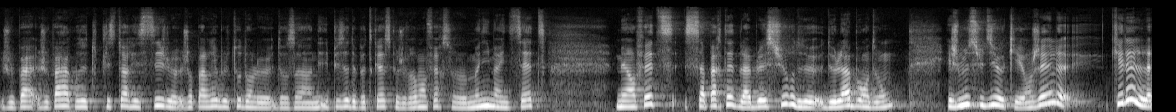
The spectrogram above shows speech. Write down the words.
je ne vais, pas, vais pas raconter toute l'histoire ici, j'en parlerai plutôt dans, le, dans un épisode de podcast que je vais vraiment faire sur le money mindset. Mais en fait, ça partait de la blessure de, de l'abandon. Et je me suis dit, ok, Angèle, quelle est la,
